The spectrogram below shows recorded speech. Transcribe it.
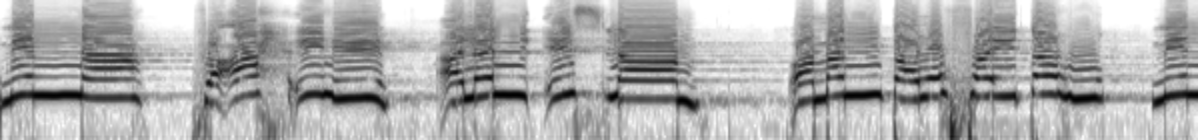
منا فأحيه على الإسلام ومن توفيته منا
